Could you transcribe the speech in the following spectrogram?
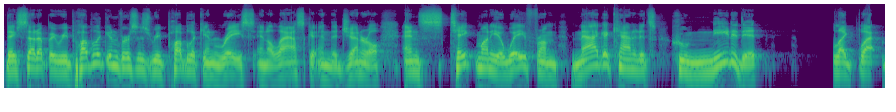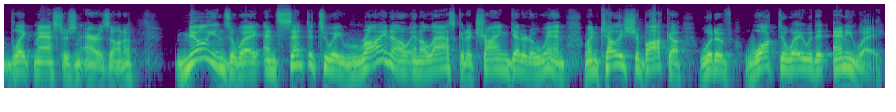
they set up a Republican versus Republican race in Alaska in the general and take money away from MAGA candidates who needed it, like Blake Masters in Arizona, millions away and sent it to a RINO in Alaska to try and get her to win when Kelly Tshibaka would have walked away with it anyway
